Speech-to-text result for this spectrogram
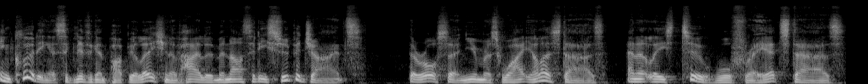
including a significant population of high luminosity supergiants. There are also numerous white yellow stars and at least two Wolf Rayet stars.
